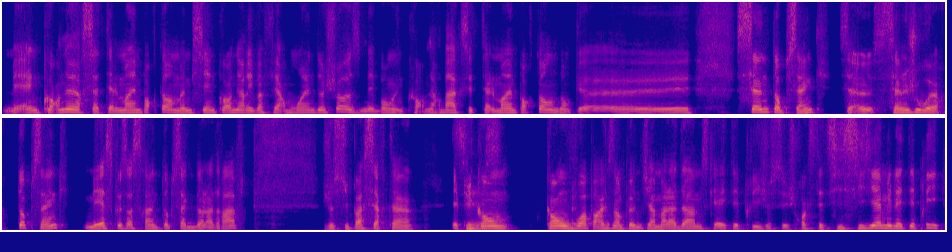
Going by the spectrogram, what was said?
mais un corner c'est tellement important. Même si un corner il va faire moins de choses mais bon un cornerback c'est tellement important. Donc euh, c'est un top 5 euh, c'est un joueur top 5 mais est-ce que ça sera un top 5 de la draft? Je suis pas certain. Et puis quand quand on voit par exemple un Jamal Adams qui a été pris, je sais, je crois que c'était sixième, il a été pris,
